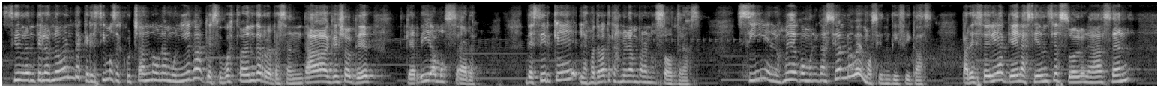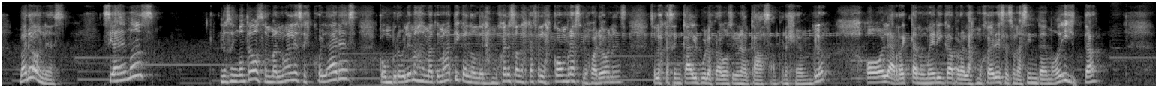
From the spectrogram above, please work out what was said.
si durante los 90 crecimos escuchando una muñeca que supuestamente representaba aquello que querríamos ser, decir que las matemáticas no eran para nosotras. Si en los medios de comunicación no vemos científicas, parecería que la ciencia solo la hacen varones. Si además nos encontramos en manuales escolares con problemas de matemática en donde las mujeres son las que hacen las compras y los varones son los que hacen cálculos para construir una casa, por ejemplo. O la recta numérica para las mujeres es una cinta de modista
